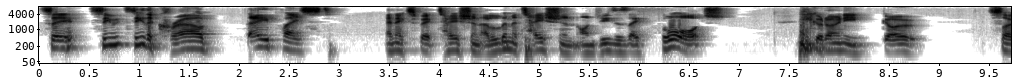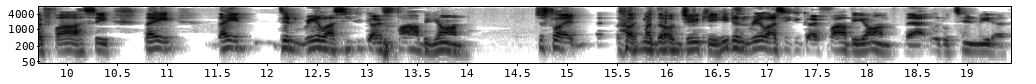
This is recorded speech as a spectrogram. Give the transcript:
see, see, see the crowd. They placed an expectation, a limitation on Jesus. They thought he could only go so far. See, they they didn't realize he could go far beyond. Just like like my dog Dukey, he didn't realize he could go far beyond that little 10 meter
